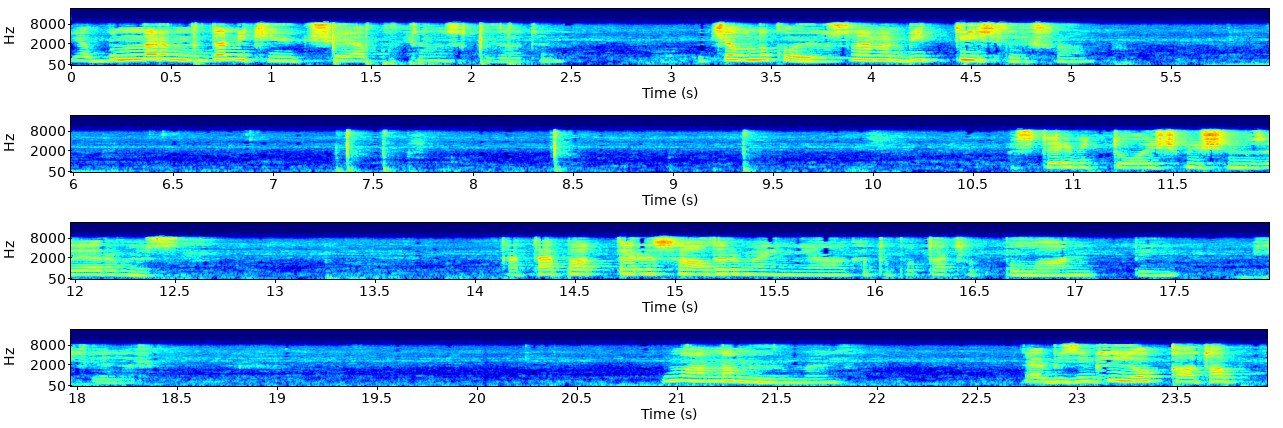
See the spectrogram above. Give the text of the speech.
ya bunları neden iki yük şey yaptınız ki zaten? İçe bunu koyuyorsun hemen bitti işleri şu an. İşleri bitti o hiçbir işinize yaramıyorsun. Katapotlara saldırmayın ya. Katapotlar çok bulan beyin şeyler. Bunu anlamıyorum ben. Ya bizimki yok katap.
